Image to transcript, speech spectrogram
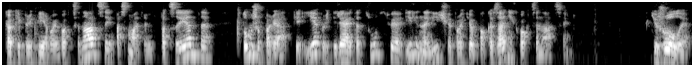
как и при первой вакцинации, осматривает пациента в том же порядке и определяет отсутствие или наличие противопоказаний к вакцинации. Тяжелые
